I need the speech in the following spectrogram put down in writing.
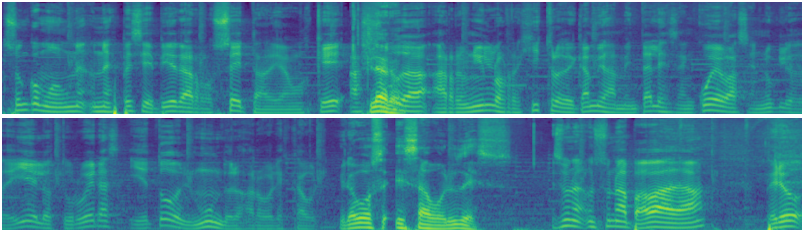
Son como una, una especie de piedra roseta, digamos, que ayuda Claro. a reunir los registros de cambios ambientales en cuevas, en núcleos de hielo, turberas y de todo el mundo los árboles cauri. Mirá vos esa boludez. Es una, es una pavada, pero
